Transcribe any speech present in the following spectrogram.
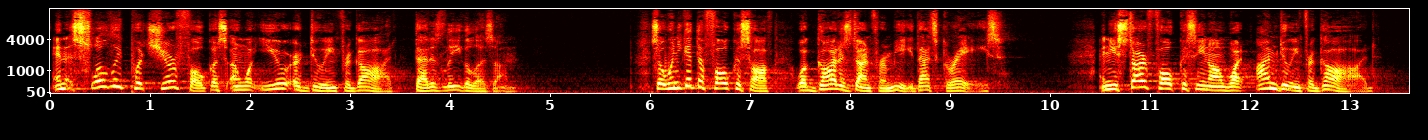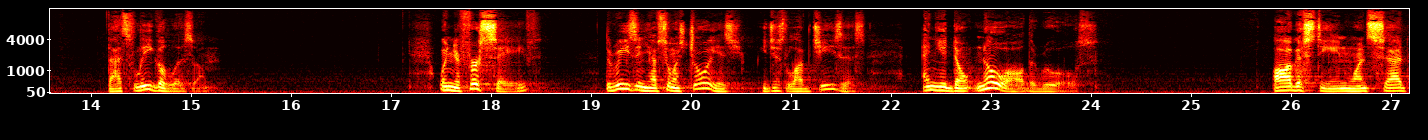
and it slowly puts your focus on what you are doing for God. That is legalism. So when you get the focus off what God has done for me, that's grace. And you start focusing on what I'm doing for God, that's legalism. When you're first saved, the reason you have so much joy is you just love Jesus and you don't know all the rules. Augustine once said,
